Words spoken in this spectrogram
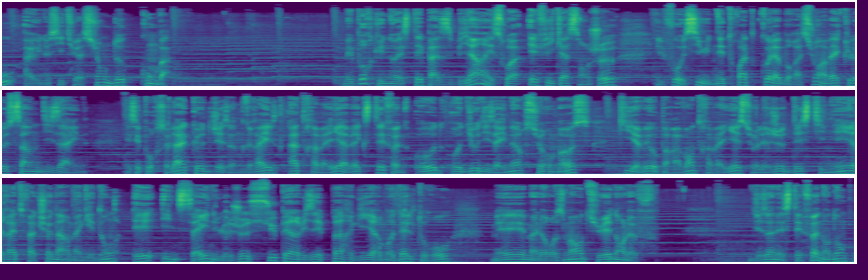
ou à une situation de combat. Mais pour qu'une OST passe bien et soit efficace en jeu, il faut aussi une étroite collaboration avec le sound design et c'est pour cela que Jason Graves a travaillé avec Stephen Ode, audio designer sur Moss, qui avait auparavant travaillé sur les jeux Destiny, Red Faction Armageddon et Insane, le jeu supervisé par Guillermo del Toro, mais malheureusement tué dans l'œuf. Jason et Stephen ont donc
